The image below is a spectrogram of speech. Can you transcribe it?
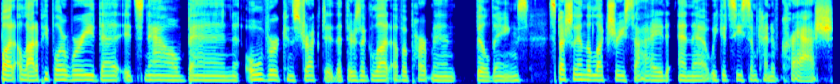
But a lot of people are worried that it's now been over constructed, that there's a glut of apartment buildings, especially on the luxury side, and that we could see some kind of crash.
